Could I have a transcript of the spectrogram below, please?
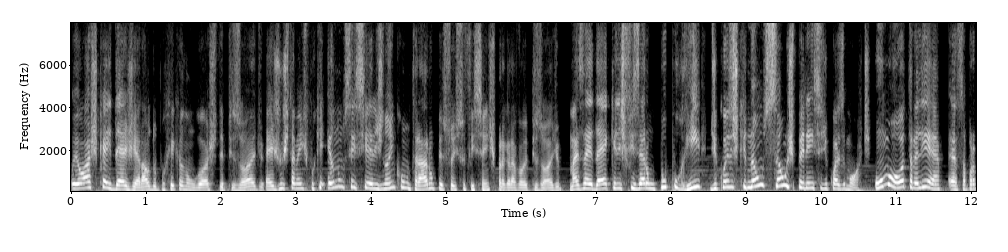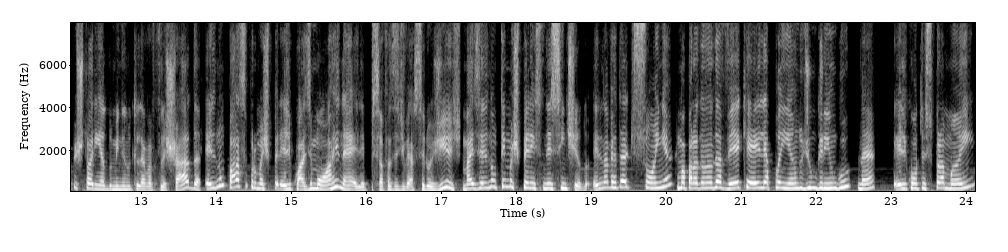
eu acho que a ideia geral do porquê que eu não gosto do episódio é justamente porque eu não sei se eles não encontraram pessoas suficientes para gravar o episódio, mas a ideia é que eles fizeram um pupurri de coisas que não são experiência de quase morte. Uma ou outra ali é. Essa própria historinha do menino que leva a flechada, ele não passa por uma experiência. Ele quase morre, né? Ele precisa fazer diversas cirurgias, mas ele não tem uma experiência nesse sentido. Ele, na verdade, sonha uma parada nada a ver, que é ele apanhando de um gringo, né? Ele conta isso pra mãe,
